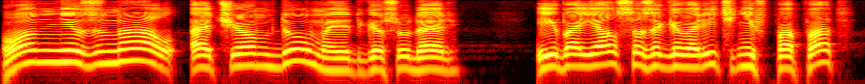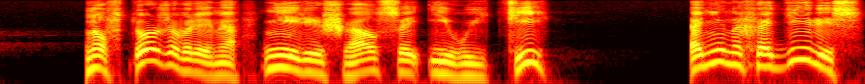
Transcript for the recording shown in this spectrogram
Он не знал, о чем думает государь, и боялся заговорить не в попад, но в то же время не решался и уйти они находились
